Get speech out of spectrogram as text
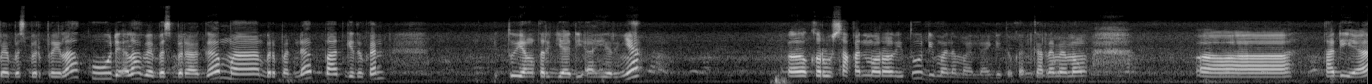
Bebas berperilaku adalah bebas beragama berpendapat gitu kan. Itu yang terjadi akhirnya uh, kerusakan moral itu di mana-mana gitu kan. Karena memang uh, tadi ya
